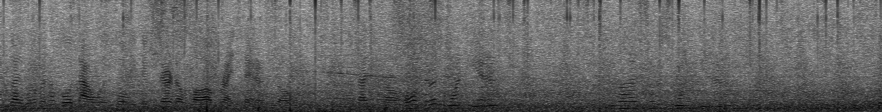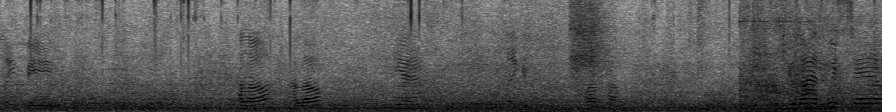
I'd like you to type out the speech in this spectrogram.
You guys, we're gonna go that way so we can share the love right there. So, you guys know. Oh, there's one here. You guys, there's one here. Sleeping. Hello? Hello? Yeah. Thank you. Welcome. You guys, we share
